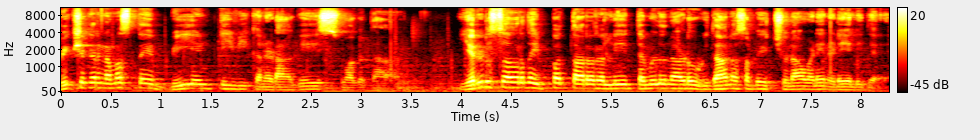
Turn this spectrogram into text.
ವೀಕ್ಷಕರ, ನಮಸ್ತೆ. ಬಿ ಎನ್ ಟಿ ವಿ ಕನ್ನಡಗೆ ಸ್ವಾಗತ. ಎರಡು ಸಾವಿರದ ಇಪ್ಪತ್ತಾರರಲ್ಲಿ ತಮಿಳುನಾಡು ವಿಧಾನಸಭೆ ಚುನಾವಣೆ ನಡೆಯಲಿದೆ.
